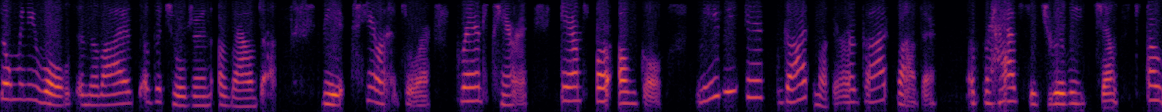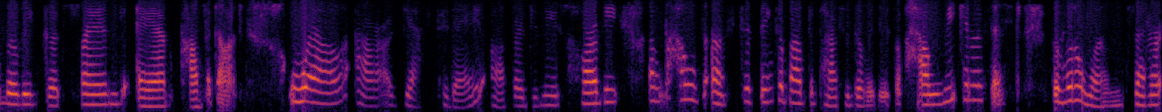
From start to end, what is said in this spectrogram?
so many roles in the lives of the children around us, be it parent or grandparent, aunt or uncle. Maybe it's godmother or godfather, or perhaps it's really just a really good friend and confidant. Well, our guest today, author Denise Harvey, allows us to think about the possibilities of how we can assist the little ones that are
